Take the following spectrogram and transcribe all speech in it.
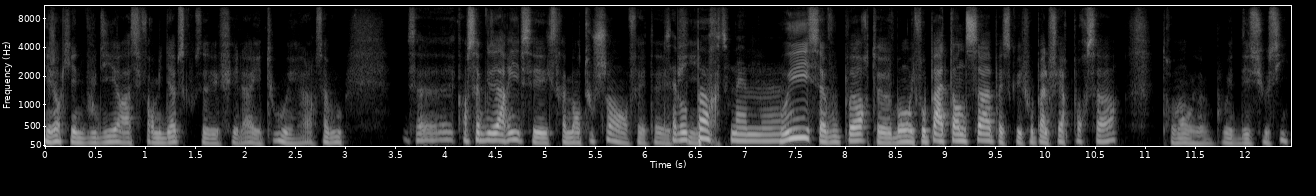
des gens qui viennent vous dire ah, c'est formidable ce que vous avez fait là et tout. Et alors ça vous, quand ça vous arrive, c'est extrêmement touchant en fait. ça vous porte même. Euh. Oui, ça vous porte. Bon, il faut pas attendre ça parce qu'il faut pas le faire pour ça. Autrement, vous pouvez être déçu aussi.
